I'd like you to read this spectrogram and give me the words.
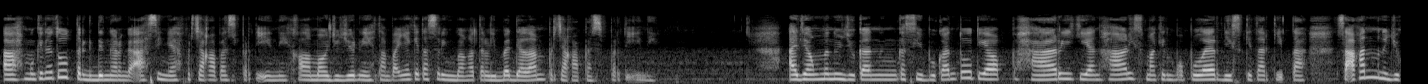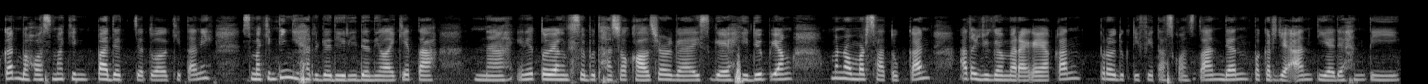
Ah mungkin itu terdengar nggak asing ya percakapan seperti ini. Kalau mau jujur nih tampaknya kita sering banget terlibat dalam percakapan seperti ini ajang menunjukkan kesibukan tuh tiap hari kian hari semakin populer di sekitar kita. Seakan menunjukkan bahwa semakin padat jadwal kita nih, semakin tinggi harga diri dan nilai kita. Nah, ini tuh yang disebut hustle culture guys, gaya hidup yang menomorsatukan atau juga merayakan produktivitas konstan dan pekerjaan tiada henti.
